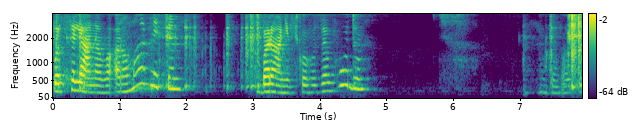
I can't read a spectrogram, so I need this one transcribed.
Порцелянова ароматниця Баранівського заводу. Ну, Давайте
